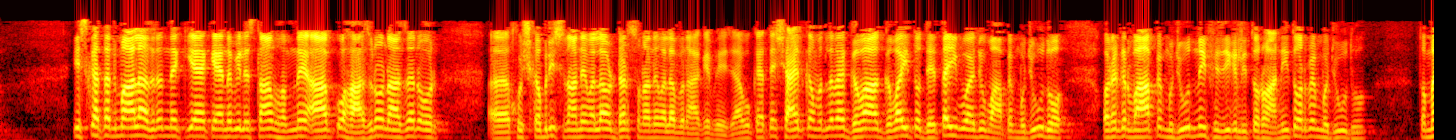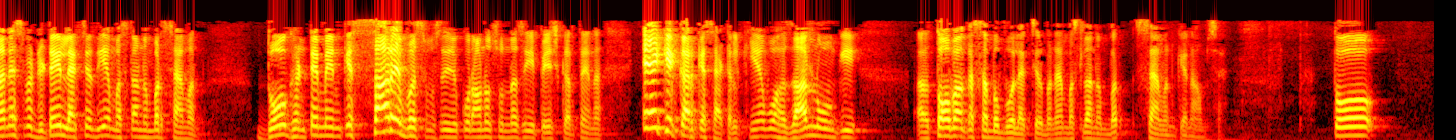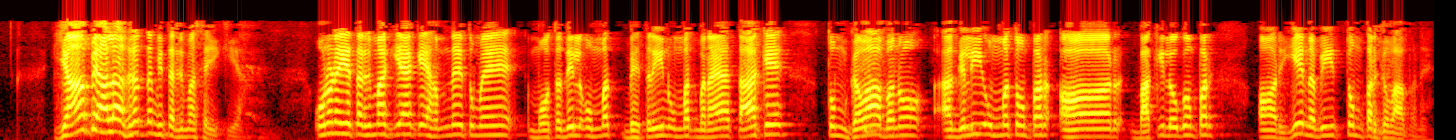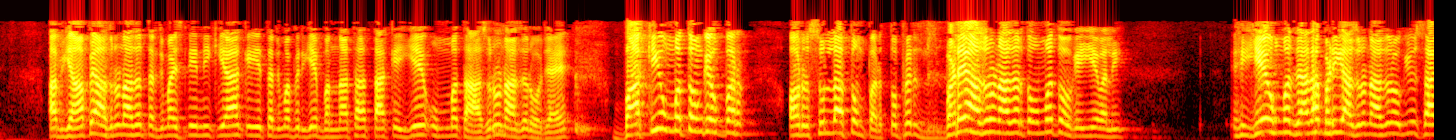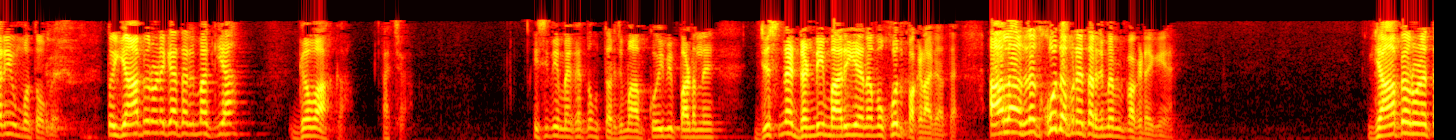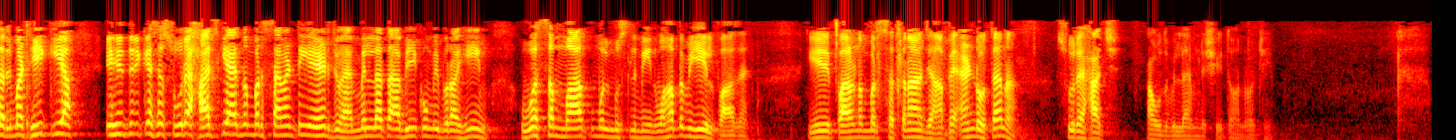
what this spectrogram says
اس کا ترجمہ اعلیٰ حضرت نے کیا ہے کہ نبی الاسلام ہم نے آپ کو حاضر و ناظر اور خوشخبری سنانے والا اور ڈر سنانے والا بنا کے بھیجا۔ وہ کہتے ہیں، شاید کا مطلب ہے، گواہ، گواہی تو دیتا ہی وہ ہے جو وہاں پہ موجود ہو۔ اور اگر وہاں پہ موجود نہیں فزیکلی تو روحانی طور پہ موجود ہو۔ تو میں نے اس پہ ڈیٹیل لیکچر دیا مسئلہ نمبر سیون دو گھنٹے میں ان کے سارے وصف سے جو قرآن و سننا سے یہ پیش کرتے ہیں نا، ایک ایک کر کے سیٹل کیے ہیں۔ وہ ہزار لوگوں کی توبہ کا سبب وہ لیکچر بنا ہے، مسئلہ نمبر سیون کے نام سے۔ تو یہاں پہ اعلی حضرت نے بھی ترجمہ صحیح کیا۔ انہوں نے یہ ترجمہ کیا کہ ہم نے تمہیں معتدل امت، بہترین امت بنایا تاکہ تم گواہ بنو اگلی امتوں پر اور باقی لوگوں پر اور یہ نبی تم پر گواہ بنے۔ اب یہاں پہ حاضر و ناظر ترجمہ اس لیے نہیں کیا کہ یہ ترجمہ پھر یہ بننا تھا تاکہ یہ امت حاضر و ناظر ہو جائے۔ باقی امتوں کے اوپر اور رسول اللہ تم پر، تو پھر بڑے حاضر و ناظر تو امت ہو گئی یہ والی۔ یہ امت زیادہ بڑی حاضر و ناظر ہوگی ساری امتوں پہ۔ تو یہاں پہ انہوں نے کیا ترجمہ کیا؟ گواہ کا۔ اچھا۔ اسی لیے میں کہتا ہوں ترجمہ آپ کوئی بھی پڑھ لیں، جس نے ڈنڈی ماری ہے نا، وہ خود پکڑا جاتا ہے۔ اعلی حضرت خود اپنے ترجمے میں پکڑے گئے ہیں۔ یہاں پہ انہوں نے ترجمہ ٹھیک کیا۔ اسی طریقے سے سورہ حج کی آیت نمبر سیونٹی ایٹ جو ہے، ملت ابیکم ابراہیم وسم المسلمین، وہاں پہ بھی یہ الفاظ ہیں۔ یہ پارا نمبر سترہ جہاں پہ اینڈ ہوتا ہے نا، سورہ حج۔ اعوذ باللہ من الشیطان الرجیم۔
